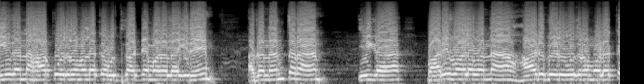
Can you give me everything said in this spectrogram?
ನೀರನ್ನು ಹಾಕುವುದರ ಮೂಲಕ ಉದ್ಘಾಟನೆ ಮಾಡಲಾಗಿದೆ. ಅದ ನಂತರ ಈಗ ಪಾರಿವಾಳವನ್ನ ಹಾಡು ಬೀಳುವುದರ ಮೂಲಕ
